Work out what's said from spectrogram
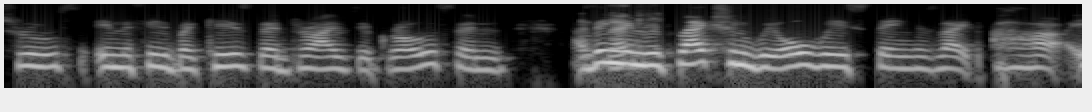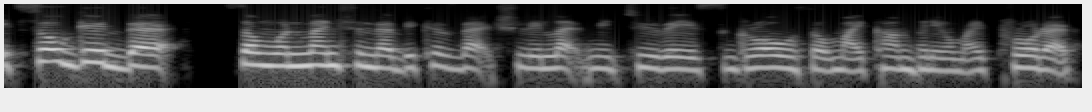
truth in the feedback is that drives your growth. And I think exactly. in reflection, we always think is like, ah, it's so good that someone mentioned that because that actually led me to this growth of my company or my product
